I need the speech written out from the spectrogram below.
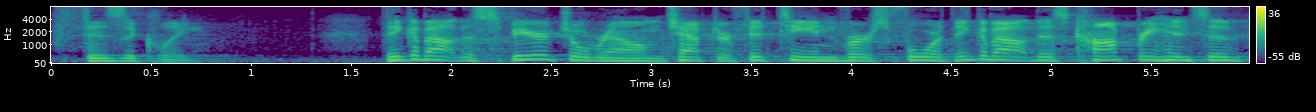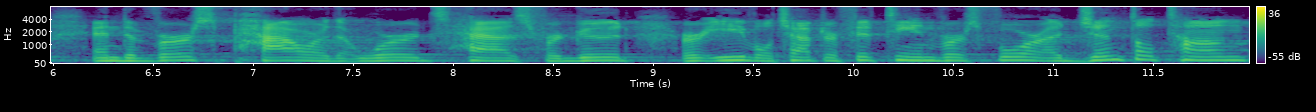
physically. Think about the spiritual realm, chapter 15, verse 4. Think about this comprehensive and diverse power that words has for good or evil. Chapter 15, verse 4. A gentle tongue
